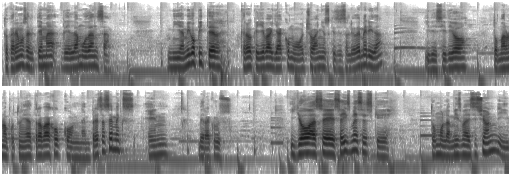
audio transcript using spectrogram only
tocaremos el tema de la mudanza. Mi amigo Peter creo que lleva ya como 8 años que se salió de Mérida y decidió tomar una oportunidad de trabajo con la empresa Cemex en Veracruz. Y yo hace seis meses que tomo la misma decisión y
